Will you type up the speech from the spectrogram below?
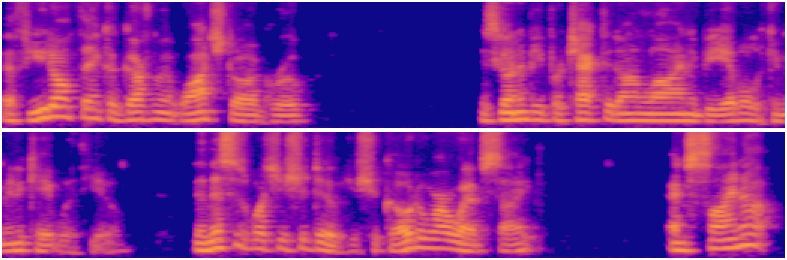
if you don't think a government watchdog group is going to be protected online and be able to communicate with you, then this is what you should do. You should go to our website and sign up.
